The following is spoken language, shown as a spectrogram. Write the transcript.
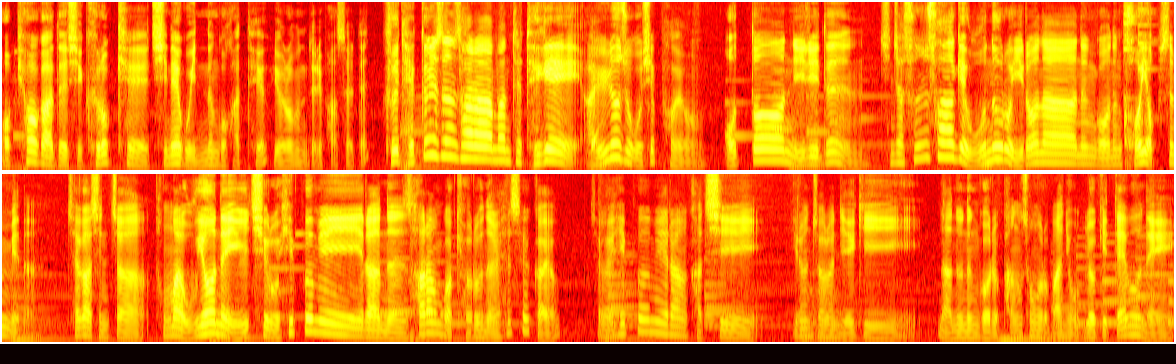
업혀가듯이 그렇게 지내고 있는 것 같아요? 여러분들이 봤을 땐? 그 댓글 쓴 사람한테 되게 알려주고 싶어요. 어떤 일이든 진짜 순수하게 운으로 일어나는 거는 거의 없습니다. 제가 진짜 정말 우연의 일치로 히쁨이라는 사람과 결혼을 했을까요? 제가 히쁨이랑 같이 이런저런 얘기 나누는 거를 방송으로 많이 올렸기 때문에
